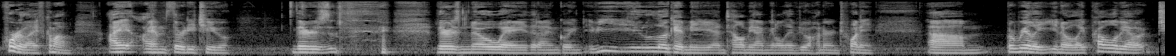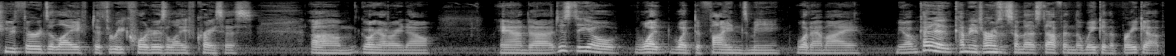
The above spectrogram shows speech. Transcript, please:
quarter life. Come on. I I am 32. There's there's no way that I'm going. To, if you look at me and tell me I'm going to live to 120, um, but really, you know, like probably about two thirds of life to three quarters of life crisis um, going on right now, and uh, just you know what what defines me. What am I? You know, I'm kind of coming to terms with some of that stuff in the wake of the breakup,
